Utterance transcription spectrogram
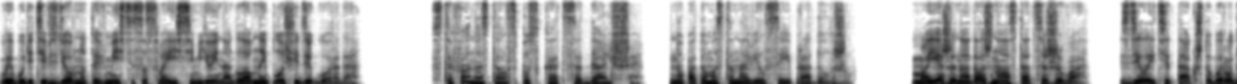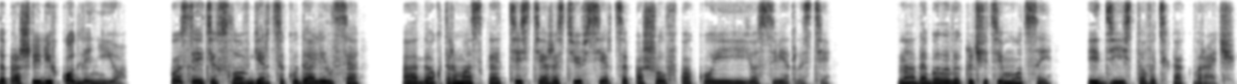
Вы будете вздернуты вместе со своей семьей на главной площади города». Стефана стал спускаться дальше, но потом остановился и продолжил. «Моя жена должна остаться жива. Сделайте так, чтобы роды прошли легко для нее. После этих слов герцог удалился, а доктор Маскатти с тяжестью в сердце пошел в покое ее светлости. Надо было выключить эмоции и действовать как врач.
